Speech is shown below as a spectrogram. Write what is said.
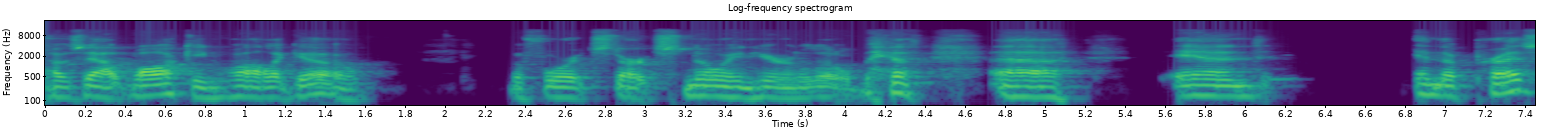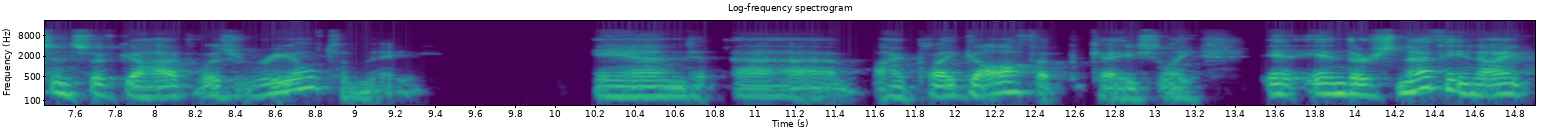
I was out walking a while ago before it starts snowing here in a little bit, uh, and and the presence of God was real to me. And uh, I play golf occasionally, and, and, there's nothing I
